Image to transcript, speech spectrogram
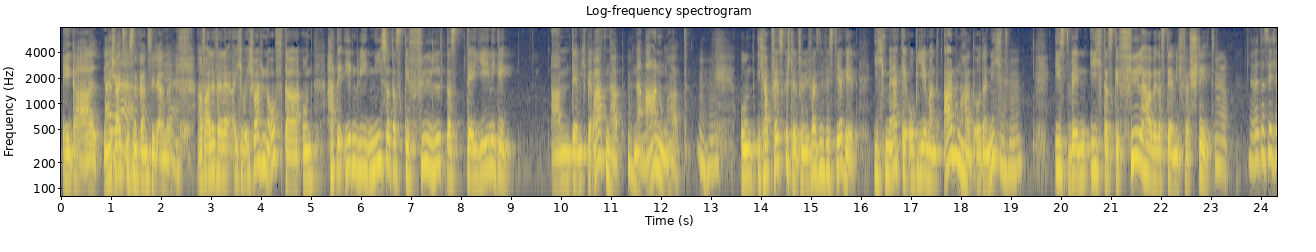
Egal. In ah, der Schweiz ja. gibt es noch ganz viele andere. Ja. Auf alle Fälle, ich, ich war schon oft da und hatte irgendwie nie so das Gefühl, dass derjenige, ähm, der mich beraten hat, mhm. eine Ahnung hat. Mhm. Und ich habe festgestellt für mich, ich weiß nicht, wie es dir geht, ich merke, ob jemand Ahnung hat oder nicht, mhm. Ist, wenn ich das Gefühl habe, dass der mich versteht. Ja. Ja, dass, ich,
